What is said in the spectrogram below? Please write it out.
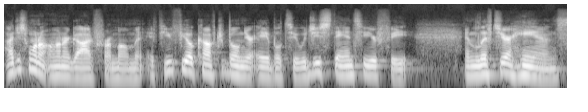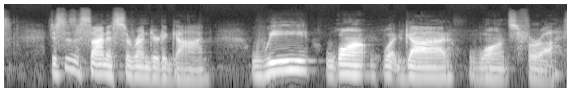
I just want to honor God for a moment. If you feel comfortable and you're able to, would you stand to your feet and lift your hands just as a sign of surrender to God? We want what God wants for us.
